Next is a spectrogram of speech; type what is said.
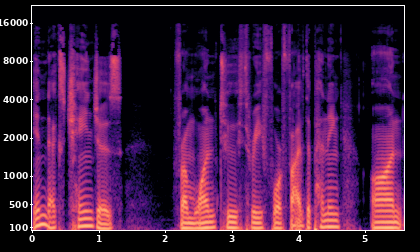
index changes from 1, 2, 3, 4, 5 depending on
